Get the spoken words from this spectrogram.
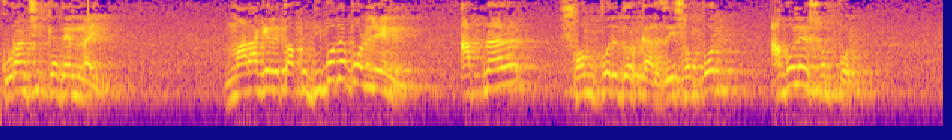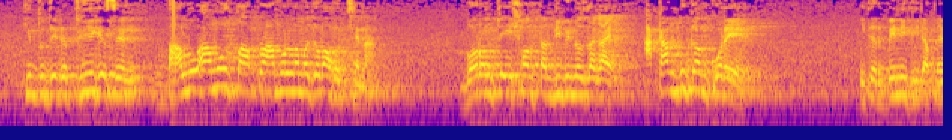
কোরআন শিক্ষা দেন নাই। মারা গেলে তো আপনি বিপদে পড়লেন। আপনার সম্পদের দরকার, যেই সম্পদ, আমলের সম্পদ। কিন্তু যেটা থুয়ে গেছেন, ভালো আমল তো আপনার আমল নামা জমা হচ্ছে না। বরং এই সন্তান বিভিন্ন জায়গায় আকাম দুকাম করে। এটার বেনিফিট আপনি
